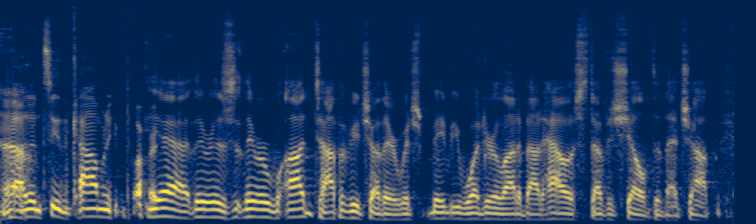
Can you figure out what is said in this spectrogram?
I didn't see the comedy part. Yeah, there was they were on top of each other, which made me wonder a lot about how stuff is shelved in that shop.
